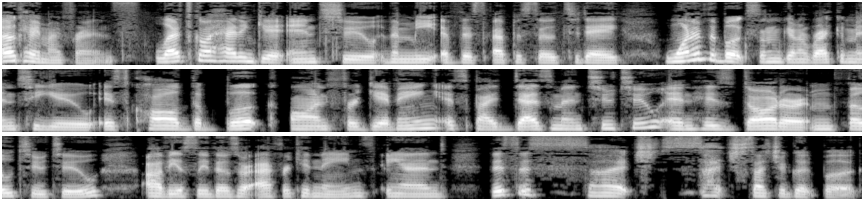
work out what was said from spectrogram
Okay, my friends, let's go ahead and get into the meat of this episode today. One of the books I'm going to recommend to you is called The Book on Forgiving. It's by Desmond Tutu and his daughter, Mpho Tutu. Obviously, those are African names. And this is such, such, such a good book.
